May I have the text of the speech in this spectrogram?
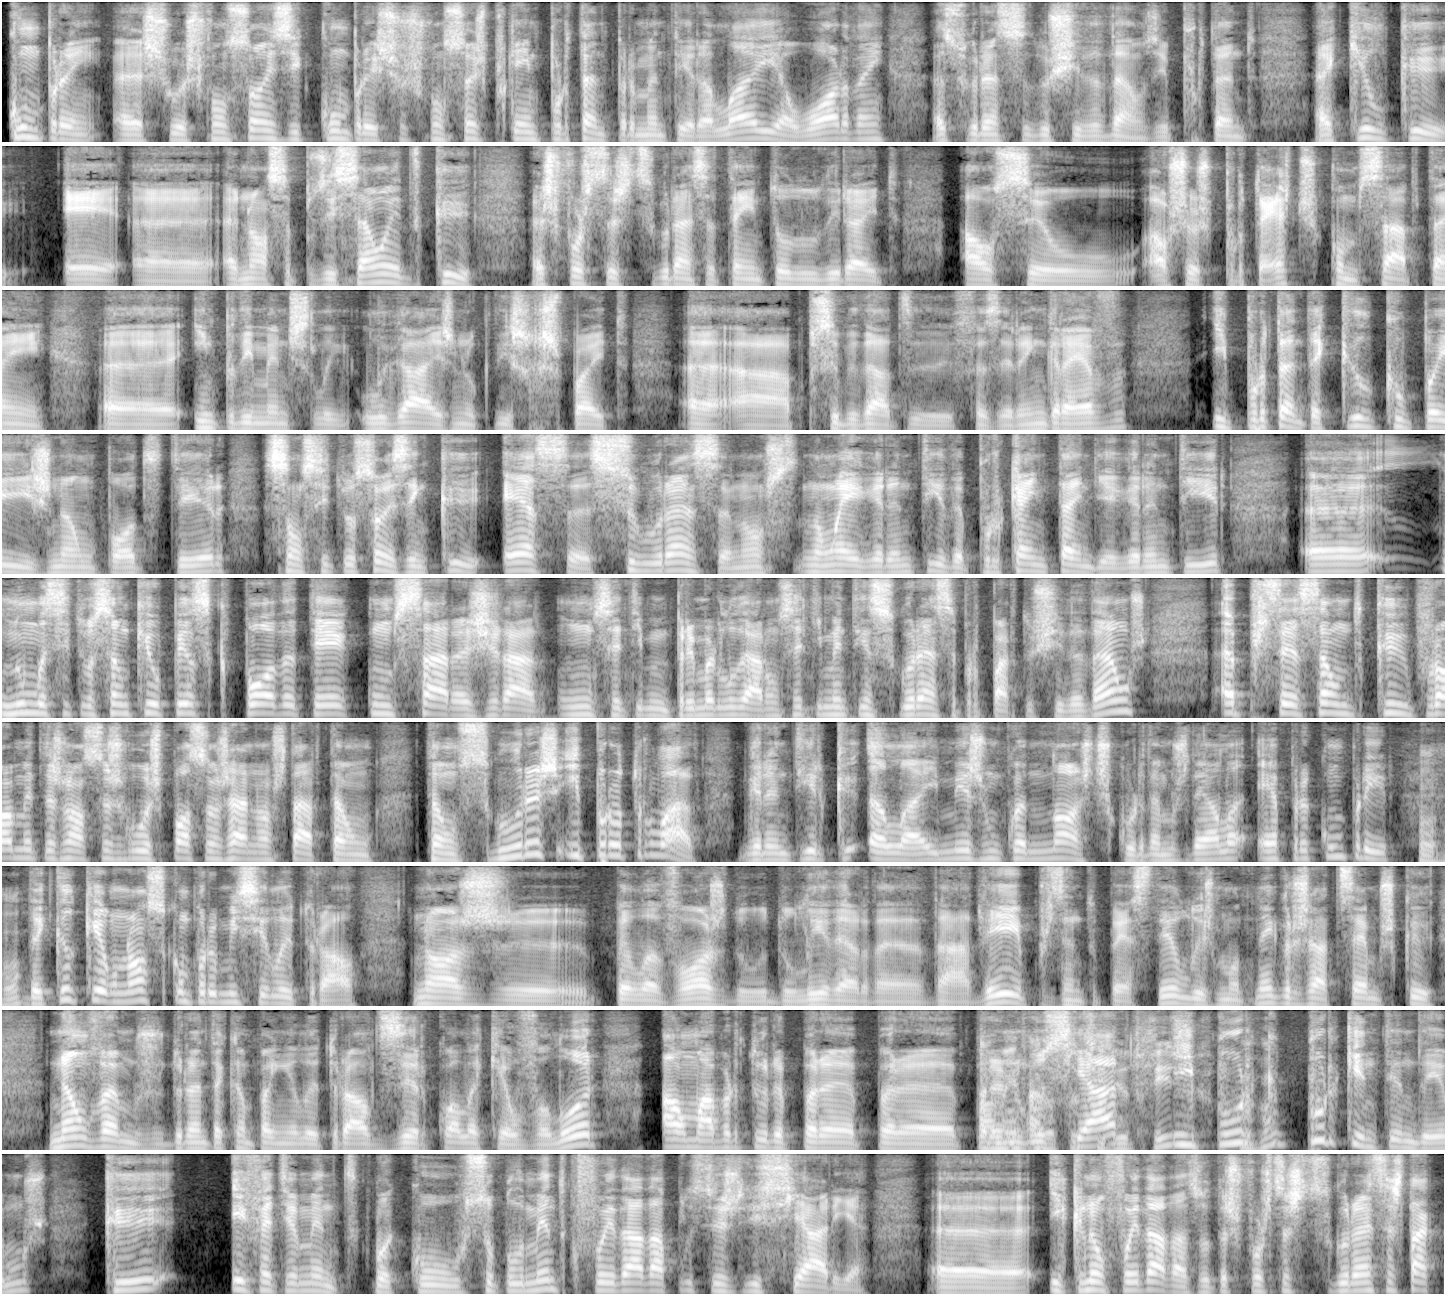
cumprem as suas funções e cumprem as suas funções porque é importante para manter a lei, a ordem, a segurança dos cidadãos. E, portanto, aquilo que é a, a nossa posição é de que as forças de segurança têm todo o direito ao seu, aos seus protestos. Como sabe, têm uh, impedimentos legais no que diz respeito à possibilidade de fazerem greve. E, portanto, aquilo que o país não pode ter são situações em que essa segurança não, não é garantida por quem tem de a garantir, uh, numa situação que eu penso que pode até começar a gerar um sentimento, em primeiro lugar, um sentimento de insegurança por parte dos cidadãos, a percepção de que provavelmente as nossas ruas possam já não estar tão, tão seguras e, por outro lado, garantir que a lei, mesmo quando nós discordamos dela, é para cumprir. Uhum. Daquilo que é o nosso compromisso eleitoral, nós, eh, pela voz do, do líder da, da AD, presidente do PSD, Luís Montenegro, já dissemos que não vamos, durante a campanha eleitoral, dizer qual é que é o valor, há uma abertura para, para, para negociar e porque, uhum. porque entendemos que efetivamente, com o suplemento que foi dado à Polícia Judiciária uh, e que não foi dado às outras forças de segurança, está,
